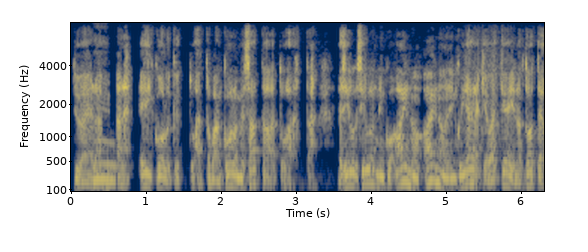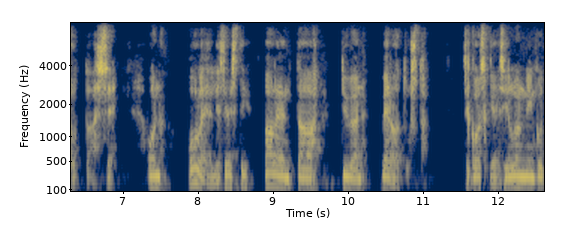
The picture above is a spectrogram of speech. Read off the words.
työelämään, mm. ei 30 000, vaan 300 000. Ja silloin, silloin niin kuin ainoa, ainoa niin kuin järkevä keino toteuttaa se on oleellisesti alentaa työn verotusta. Se koskee silloin niin kuin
